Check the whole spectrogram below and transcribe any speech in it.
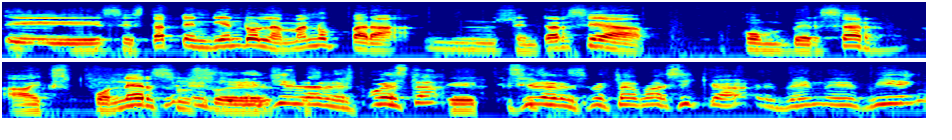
eh, se está tendiendo la mano para mm, sentarse a conversar, a exponer sus... Es, eh, la respuesta, eh, la respuesta básica, ven, miren,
